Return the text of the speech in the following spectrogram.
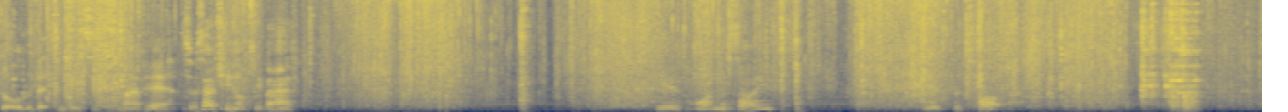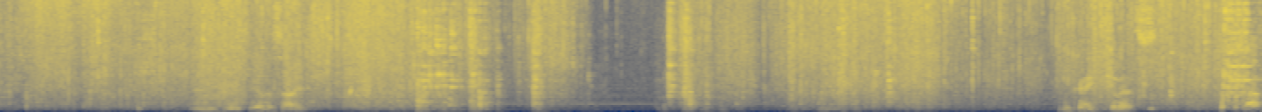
got all the bits and pieces out of here. So it's actually not too bad. Here's one side. Here's the top. And here's the other side. Okay, so let's put this up.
